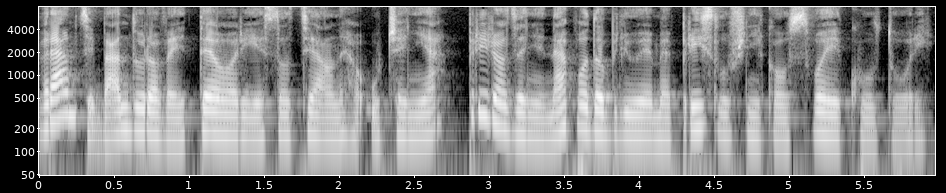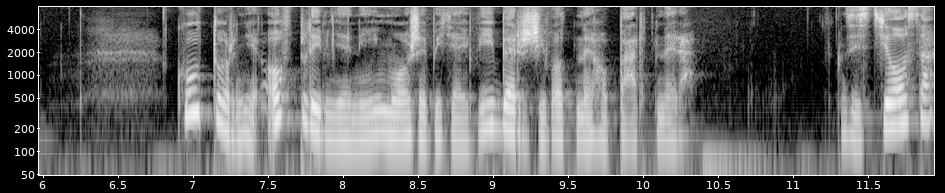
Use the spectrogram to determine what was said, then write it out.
V rámci bandurovej teórie sociálneho učenia prirodzene napodobňujeme príslušníkov svojej kultúry. Kultúrne ovplyvnený môže byť aj výber životného partnera – Zistilo sa,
